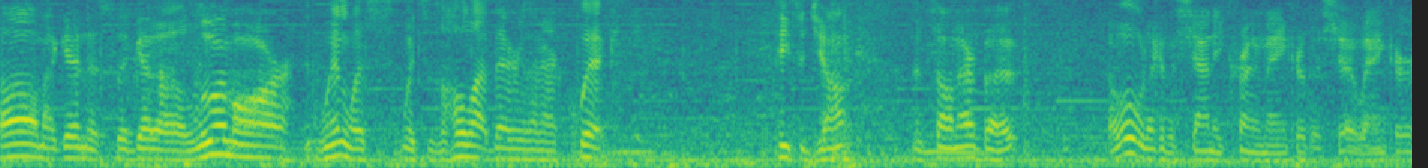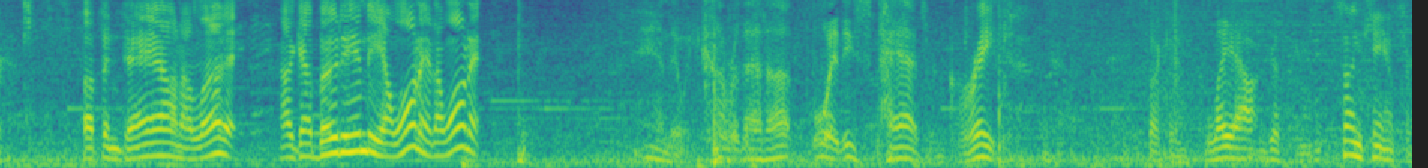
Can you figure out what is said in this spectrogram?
Oh my goodness, they've got a Lewmar windlass, which is a whole lot better than our quick piece of junk that's on our boat. Oh, look at the shiny chrome anchor, the show anchor. Up and down, I love it. I got boat Indy, I want it, I want it. And then we cover that up. Boy, these pads are great. So I can lay out and get some sun cancer.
